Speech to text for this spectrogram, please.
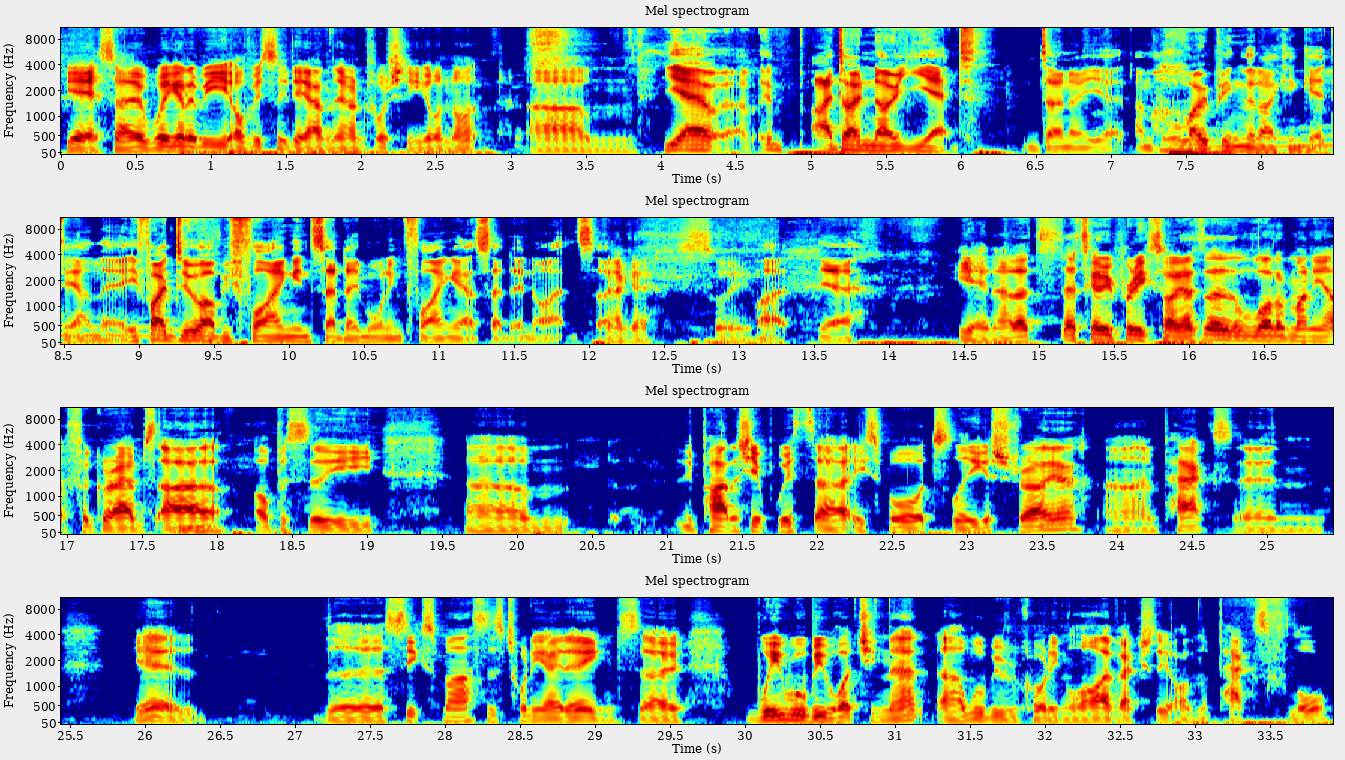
yeah, so we're going to be obviously down there. Unfortunately, you're not. Um, Yeah, uh, I don't know yet. Don't know yet. I'm hoping that I can get down there. If I do, I'll be flying in Saturday morning, flying out Saturday night. So, okay, sweet. but yeah, Yeah, no, that's that's going to be pretty exciting. That's a lot of money up for grabs. Uh, Obviously, um, the partnership with uh, Esports League Australia uh, and PAX, and yeah, the Six Masters 2018. So we will be watching that. Uh, we'll be recording live actually on the PAX floor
